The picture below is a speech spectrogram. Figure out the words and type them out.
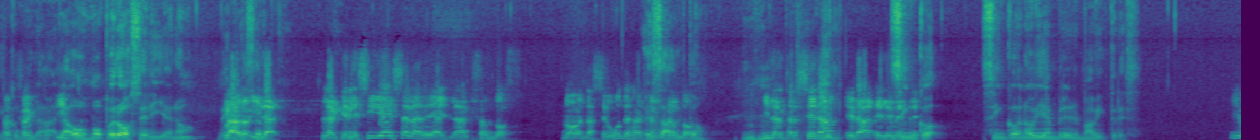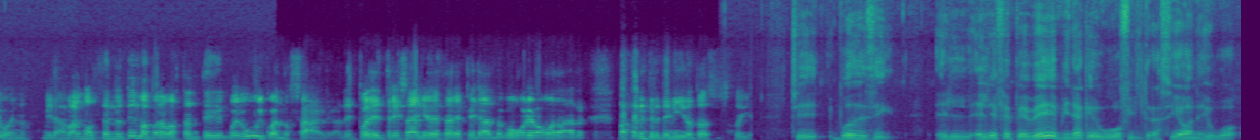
Es como la, la, Osmo Pro sería, ¿no? Claro, y la, la, que le sigue a esa es la de la Action 2, ¿no? La segunda es la Action 2. Y la tercera era el M3. 5, 5 de noviembre el Mavic 3. Y bueno, mira, vamos a tener tema para bastante. Uy, cuando salga, después de tres años de estar esperando, ¿cómo le vamos a dar? Va a estar entretenido todos esos días. Sí, vos decís, el, el FPV, mirá que hubo filtraciones, hubo.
